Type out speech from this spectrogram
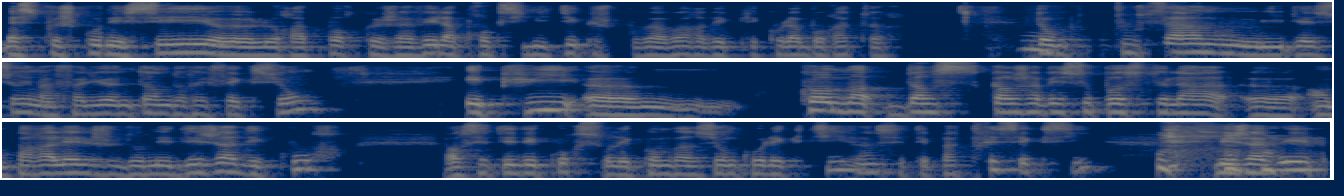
ben, ce que je connaissais, le rapport que j'avais, la proximité que je pouvais avoir avec les collaborateurs. Mmh. Donc tout ça, bien sûr, il m'a fallu un temps de réflexion. Et puis, comme dans, quand j'avais ce poste-là, euh, en parallèle, je donnais déjà des cours. Alors, c'était des cours sur les conventions collectives, hein, ce n'était pas très sexy, mais j'avais,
